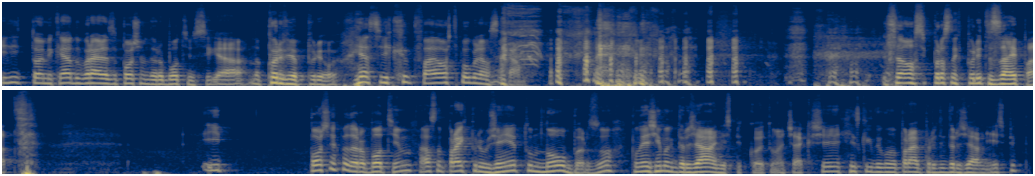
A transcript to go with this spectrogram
И той ми каза, добре, да започнем да работим сега на 1 април. И аз си викам, това е още по-голям скам. Само си пръснах парите за iPad. И почнахме да работим. Аз направих приложението много бързо, понеже имах държавен изпит, който ме чакаше. Исках да го направя преди държавния изпит.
